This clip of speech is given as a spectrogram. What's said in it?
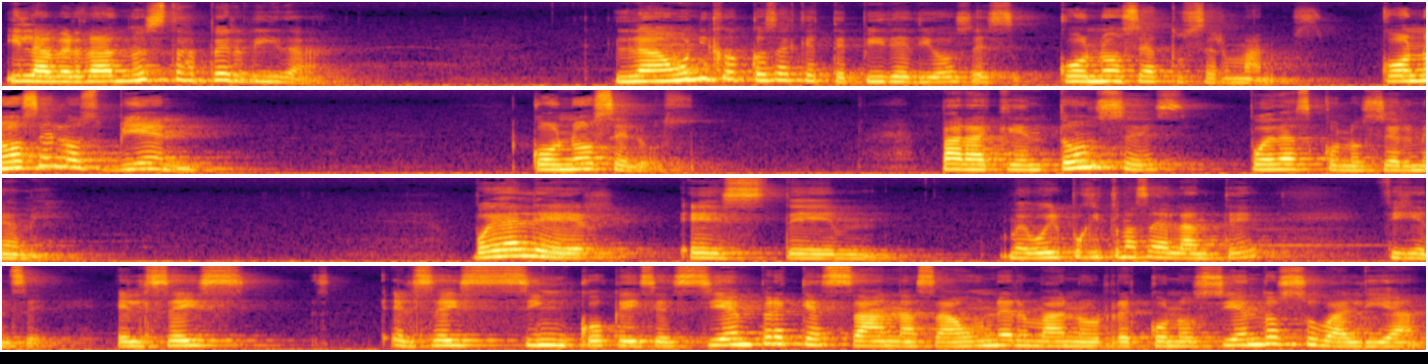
y la verdad no está perdida. La única cosa que te pide Dios es conoce a tus hermanos. Conócelos bien, conócelos, para que entonces puedas conocerme a mí. Voy a leer, este, me voy un poquito más adelante, fíjense, el 6, el 6.5 que dice, siempre que sanas a un hermano reconociendo su valía,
